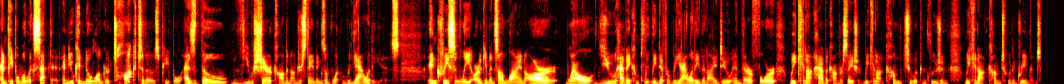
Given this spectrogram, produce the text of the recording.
and people will accept it. And you can no longer talk to those people as though you share common understandings of what reality is. Increasingly, arguments online are well, you have a completely different reality than I do, and therefore we cannot have a conversation. We cannot come to a conclusion. We cannot come to an agreement.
